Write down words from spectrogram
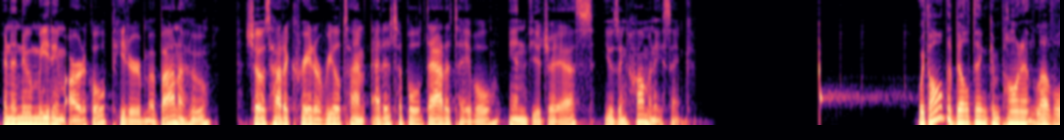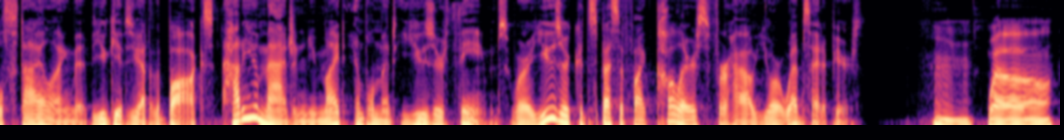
In a new Medium article, Peter Mbanugo shows how to create a real time editable data table in Vue.js using Hamoni Sync. With all the built in component level styling that Vue gives you out of the box, how do you imagine you might implement user themes where a user could specify colors for how your website appears? Hmm. Well,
